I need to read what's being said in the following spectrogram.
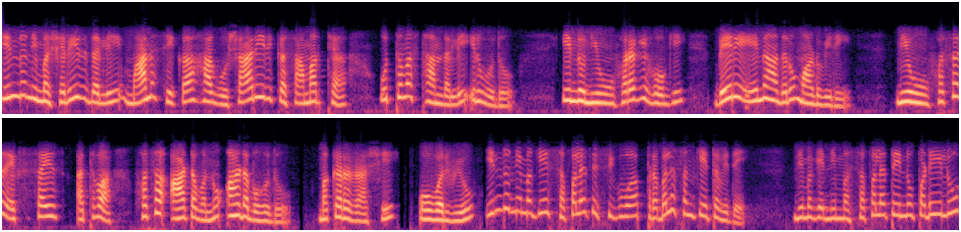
ಇಂದು ನಿಮ್ಮ ಶರೀರದಲ್ಲಿ ಮಾನಸಿಕ ಹಾಗೂ ಶಾರೀರಿಕ ಸಾಮರ್ಥ್ಯ ಉತ್ತಮ ಸ್ಥಾನದಲ್ಲಿ ಇರುವುದು. ಇಂದು ನೀವು ಹೊರಗೆ ಹೋಗಿ ಬೇರೆ ಏನಾದರೂ ಮಾಡುವಿರಿ. ನೀವು ಹೊಸ ಎಕ್ಸಸೈಸ್ ಅಥವಾ ಹೊಸ ಆಟವನ್ನು ಆಡಬಹುದು. ಮಕರ ರಾಶಿ ಓವರ್ವ್ಯೂ ಇಂದು ನಿಮಗೆ ಸಫಲತೆ ಸಿಗುವ ಪ್ರಬಲ ಸಂಕೇತವಿದೆ. ನಿಮಗೆ ನಿಮ್ಮ ಸಫಲತೆಯನ್ನು ಪಡೆಯಲು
